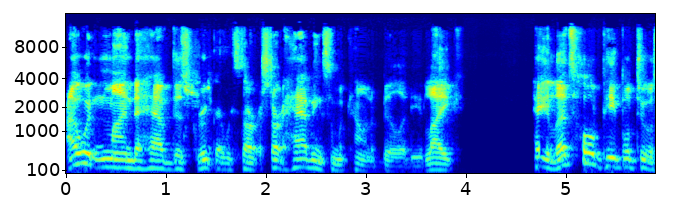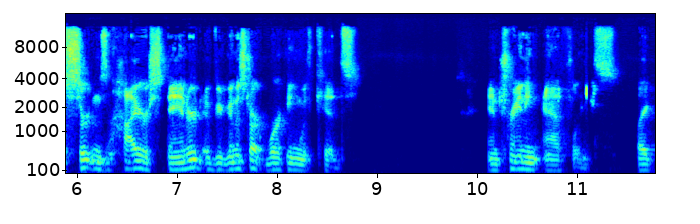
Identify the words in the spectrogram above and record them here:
I wouldn't mind to have this group that we start start having some accountability, like, hey, let's hold people to a certain higher standard if you're going to start working with kids and training athletes, like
